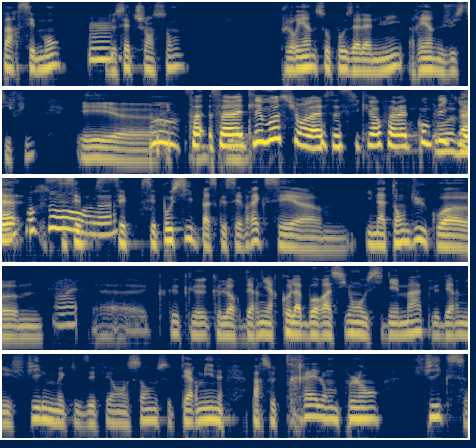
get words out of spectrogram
par ces mots de cette chanson. Plus rien ne s'oppose à la nuit, rien ne justifie. Et, euh, et Oh, ça, ça va le- être l'émotion, là, ce cycle, ça va être Ouais, compliqué. bah, c'est- Franchement, c'est euh, c'est- possible parce que c'est vrai que c'est euh, inattendu, quoi. euh, ouais. euh, que, que- que leur dernière collaboration au cinéma, que le dernier film qu'ils aient fait ensemble se termine par ce très long plan fixe,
